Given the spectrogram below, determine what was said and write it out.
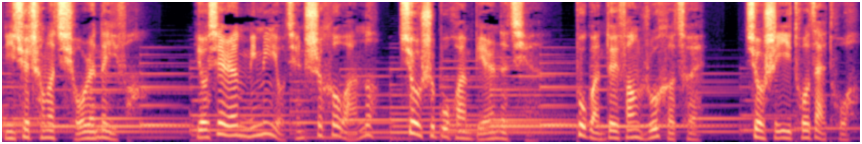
你却成了求人的一方。有些人明明有钱吃喝玩乐，就是不还别人的钱，不管对方如何催，就是一拖再拖，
